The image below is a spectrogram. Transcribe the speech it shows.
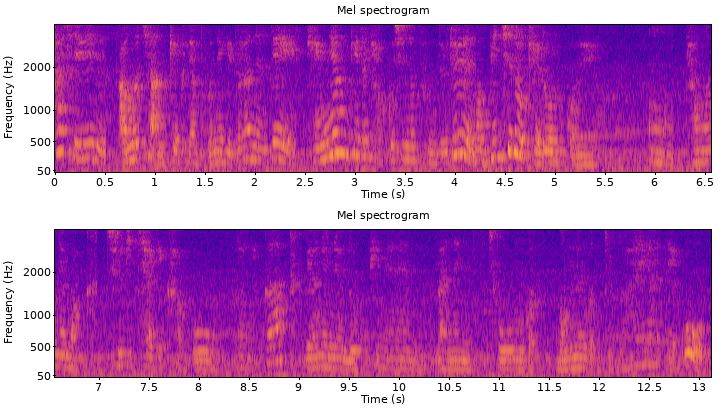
사실 아무렇지 않게 그냥 보내기도 하는데 갱년기를 겪으시는 분들은 막 미치도록 괴로울 거예요. 어, 병원에 막 줄기차게 가고 그러니까 면역력 높이는 많은 좋은 것 먹는 것들도 해야 되고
